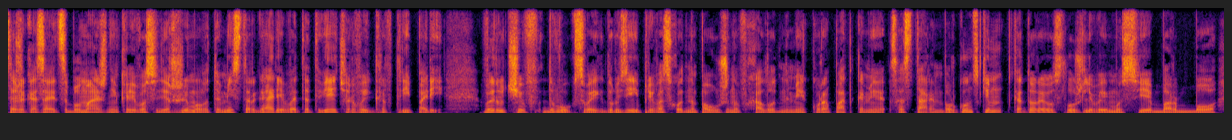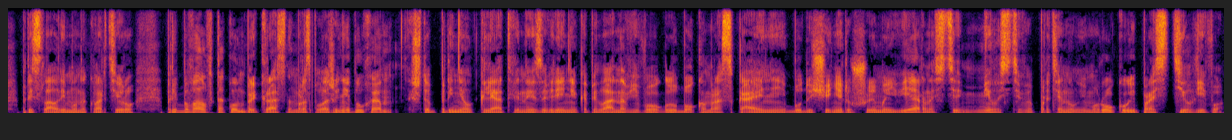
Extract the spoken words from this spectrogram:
Что же касается бумажника и его содержимого, то мистер Гарри в этот вечер, выиграв три пари, выручив двух своих друзей, превосходно поужинав холодными куропатками со старым бургундским, который услужливый мусье Барбо прислал ему на квартиру, пребывал в таком прекрасном расположении духа, что принял клятвенные заверения капеллана в его глубоком раскаянии и будущей нерушимой верности, милостиво протянул ему руку и простил его.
